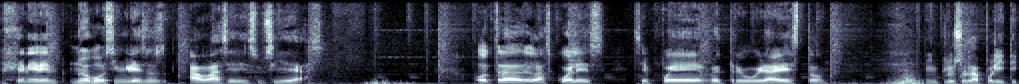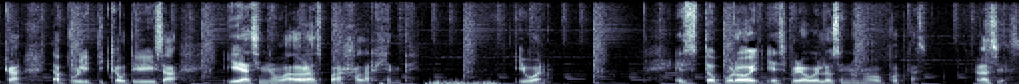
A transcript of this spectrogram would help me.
generen nuevos ingresos a base de sus ideas. Otra de las cuales se puede retribuir a esto, incluso la política. La política utiliza ideas innovadoras para jalar gente. Y bueno, eso es todo por hoy y espero verlos en un nuevo podcast. Gracias.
